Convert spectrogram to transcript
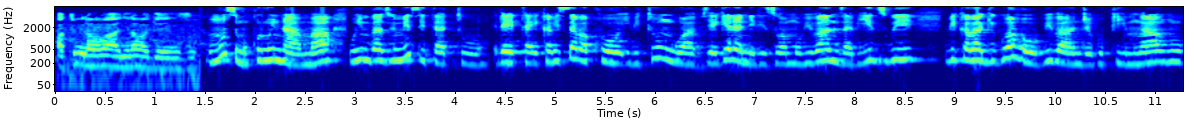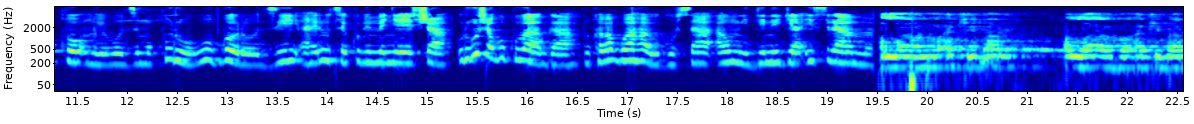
atumira ababanyi n'abagenzi umunsi mukuru w'intama uhimbazwa iminsi itatu leta ikaba isaba ko ibitungwa byegeranirizwa mu bibanza bizwi bikabagirwaho bibanje gupimwa nk'uko umuyobozi mukuru w'ubworozi aherutse kubimenyesha uruhusha rwo kubaga rukaba rwahawe gusa aho mu idini rya isilamu Allahu akbar Allahu akbar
